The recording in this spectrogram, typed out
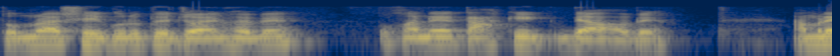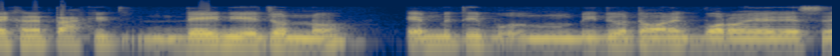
তোমরা সেই গ্রুপে জয়েন হবে, ওখানে তাহকিক দেওয়া হবে। আমরা এখানে তাহকিক দেইনি জন্য এমনিতেই ভিডিওটা অনেক বড় হয়ে গেছে।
